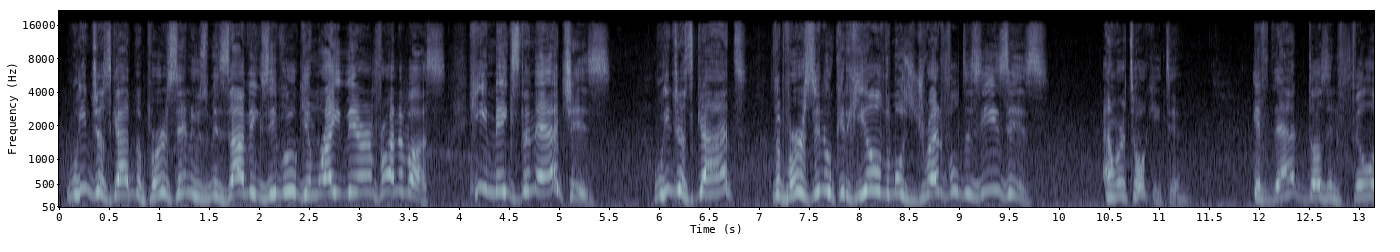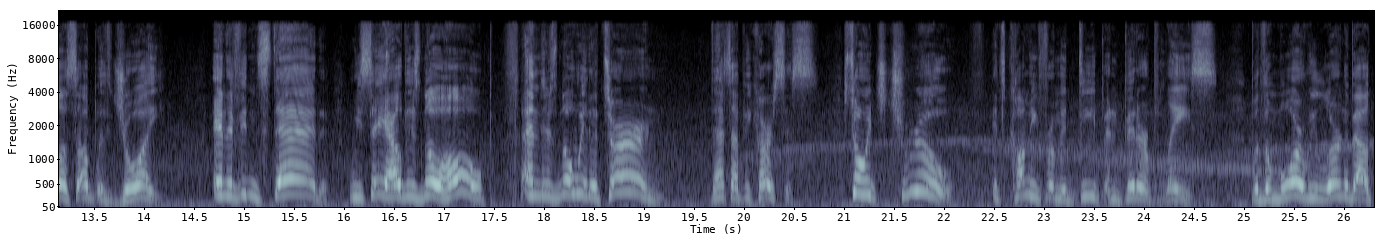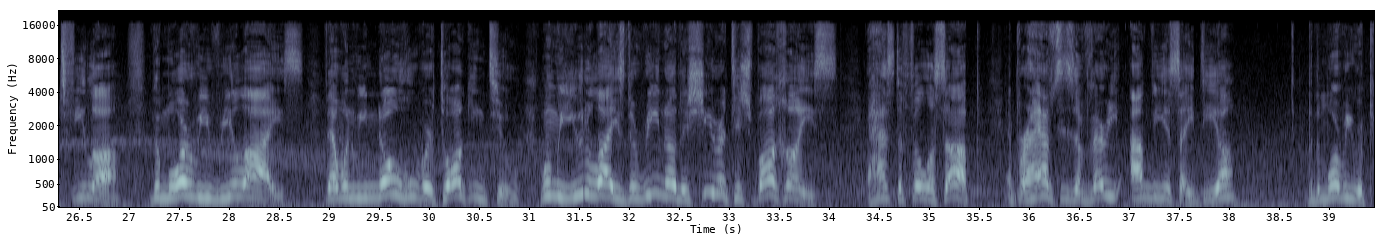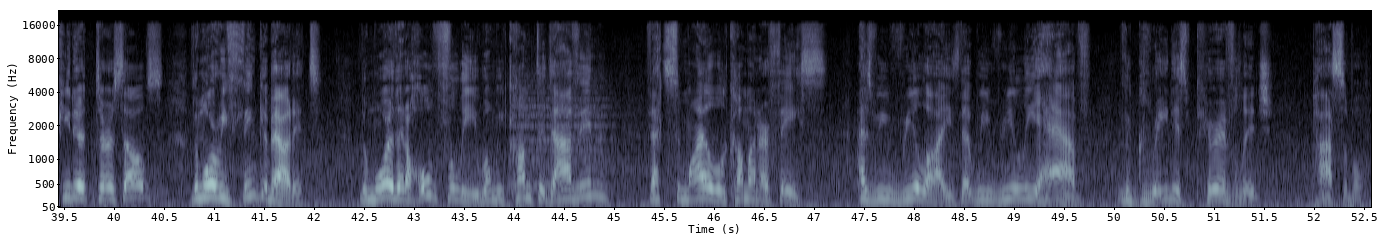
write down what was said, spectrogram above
We just got the person who's Mizavik Zivugim right there in front of us. He makes the matches. We just got the person who could heal the most dreadful diseases. And we're talking to him. If that doesn't fill us up with joy, and if instead we say how there's no hope and there's no way to turn, that's apikarsis. So it's true. It's coming from a deep and bitter place. But the more we learn about tefillah, the more we realize that when we know who we're talking to, when we utilize the rina, the shira tishbachais, it has to fill us up. And perhaps it's a very obvious idea, but the more we repeat it to ourselves, the more we think about it, the more that hopefully when we come to daven, that smile will come on our face. as we realize that we really have the greatest privilege possible.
